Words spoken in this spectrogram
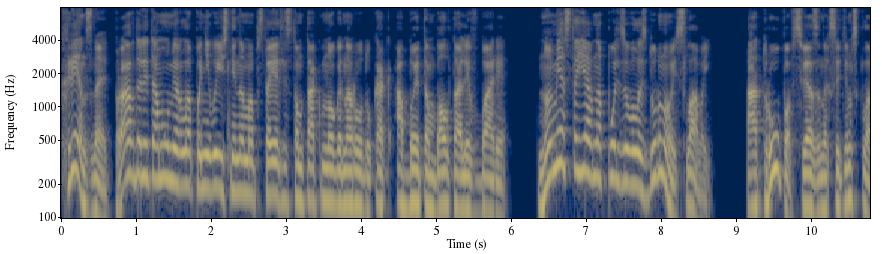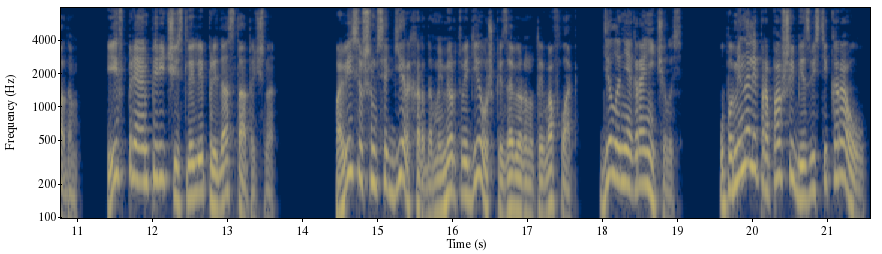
Хрен знает, правда ли там умерло по невыясненным обстоятельствам так много народу, как об этом болтали в баре, но место явно пользовалось дурной славой. А трупов, связанных с этим складом, и впрямь перечислили предостаточно. Повесившимся Герхардом и мертвой девушкой, завернутой во флаг, дело не ограничилось. Упоминали пропавший без вести караул.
